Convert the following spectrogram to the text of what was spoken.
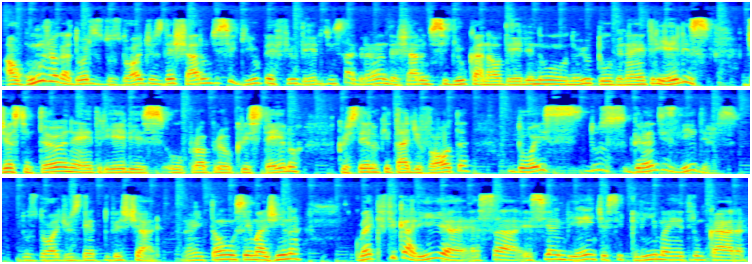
alguns jogadores dos Dodgers deixaram de seguir o perfil dele de Instagram, deixaram de seguir o canal dele no, no YouTube, né? Entre eles, Justin Turner, entre eles o próprio Chris Taylor, Chris Taylor que está de volta, dois dos grandes líderes dos Dodgers dentro do vestiário. Né? Então você imagina como é que ficaria essa, esse ambiente, esse clima entre um cara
